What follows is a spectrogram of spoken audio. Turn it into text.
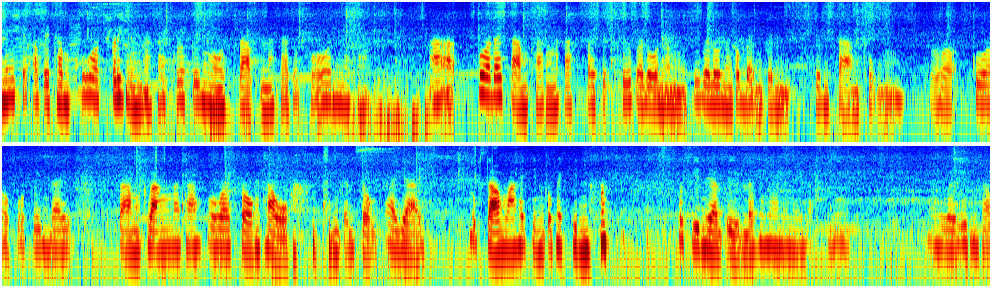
นนี้จะเอาไปทำคั่วกลิ้งนะคะคั่วกลิ้งหมูสับนะคะทุกคนนะคะอ่าคั่วได้สามครั้งนะคะ ไปซื้อไปโลหนึ่งซื้อไปโลหนึ่งก็แบ่งเป็นเป็นสามถุงเพราะคั่วคั่วกลิ้งได้สามครั้งนะคะ เพราะว่าสองเถ่าค่ะกินกันสองตายาย ลูกสาวมาให้กินก็ไม่กิน ก็กินอย่างอื่นแล้วพวกนี้นนี่แหละนี่วัยรุ่นเขา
